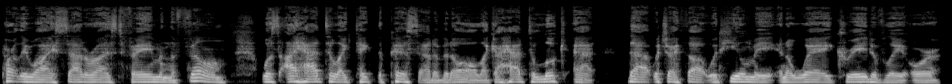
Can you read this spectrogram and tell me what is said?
partly why I satirized fame in the film was I had to like take the piss out of it all. Like I had to look at that which I thought would heal me in a way creatively or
